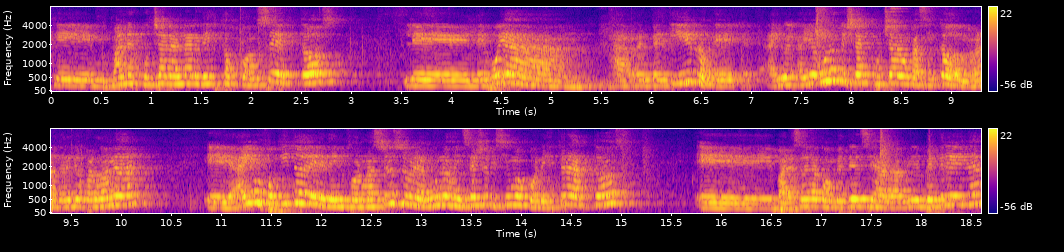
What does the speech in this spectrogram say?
que van a escuchar hablar de estos conceptos, les voy a, repetir lo que... Hay, algunos que ya escucharon casi todo, me van a tener que perdonar. Eh, hay un poquito de, información sobre algunos ensayos que hicimos con extractos eh, para hacer la competencia a Gabriel Petrela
